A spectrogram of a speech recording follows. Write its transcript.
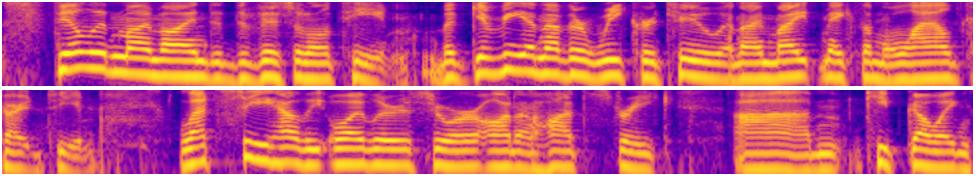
still, in my mind, a divisional team, but give me another week or two and I might make them a wild card team. Let's see how the Oilers, who are on a hot streak, um, keep going.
